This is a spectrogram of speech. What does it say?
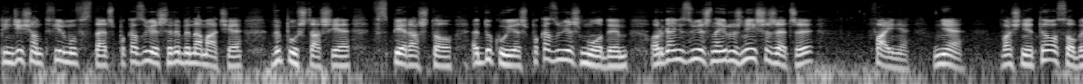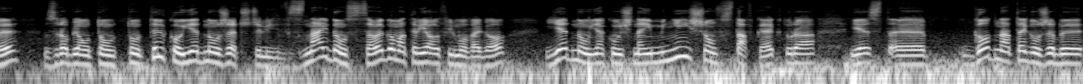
50 filmów wstecz, pokazujesz ryby na macie, wypuszczasz je, wspierasz to, edukujesz, pokazujesz młodym, organizujesz najróżniejsze rzeczy, fajnie. Nie. Właśnie te osoby zrobią tą, tą tylko jedną rzecz, czyli znajdą z całego materiału filmowego jedną jakąś najmniejszą wstawkę, która jest e, godna tego, żeby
